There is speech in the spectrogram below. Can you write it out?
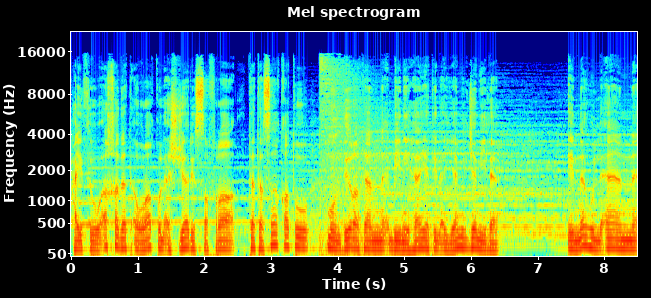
حيث أخذت أوراق الأشجار الصفراء تتساقط منذره بنهاية الأيام الجميلة. إنه الآن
